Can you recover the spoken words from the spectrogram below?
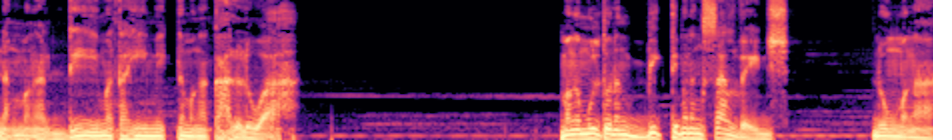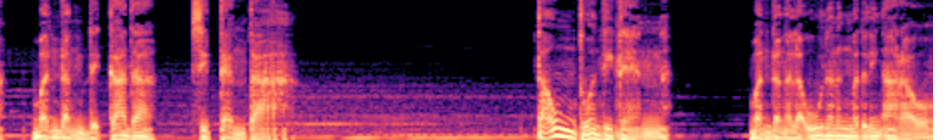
ng mga di matahimik na mga kaluluwa. Mga multo ng biktima ng salvage noong mga bandang dekada 70. Taong 2010, bandang alauna ng madaling araw,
